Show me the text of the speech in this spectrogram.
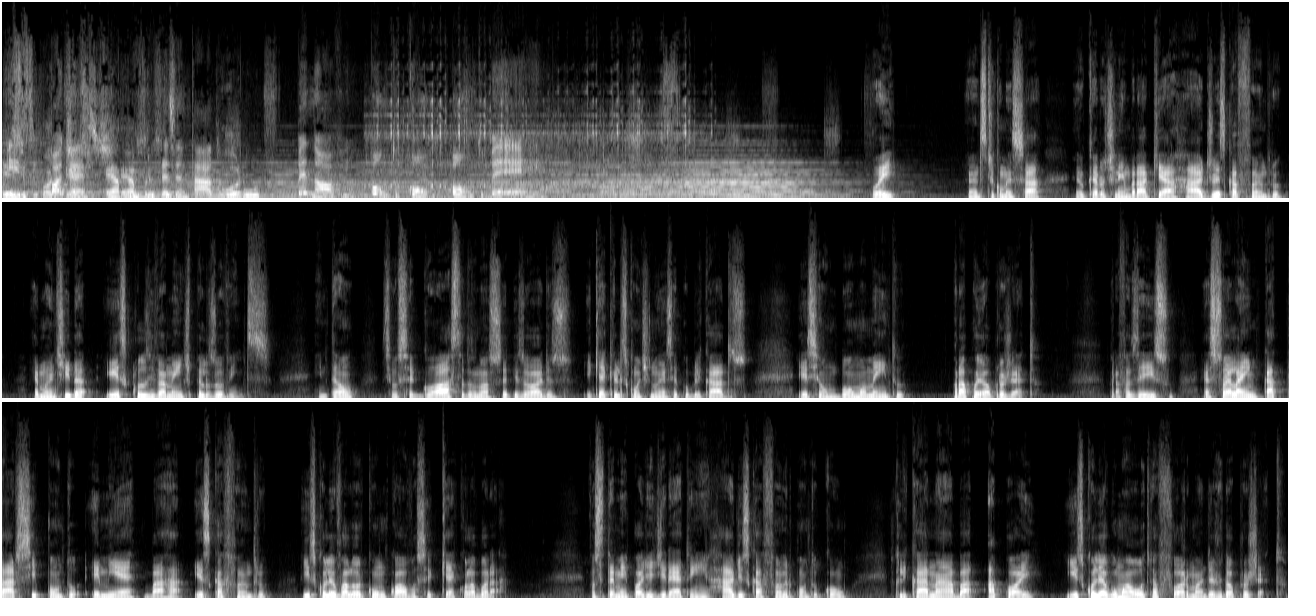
Esse podcast é apresentado por b9.com.br. Oi, antes de começar, eu quero te lembrar que a Rádio Escafandro é mantida exclusivamente pelos ouvintes. Então, se você gosta dos nossos episódios e quer que eles continuem a ser publicados, esse é um bom momento para apoiar o projeto. Para fazer isso, é só ir lá em catarse.me barra escafandro e escolher o valor com o qual você quer colaborar. Você também pode ir direto em radioescafandro.com, clicar na aba Apoie e escolher alguma outra forma de ajudar o projeto.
